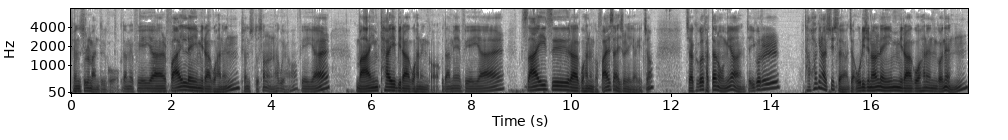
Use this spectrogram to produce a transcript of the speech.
변수를 만들고 그다음에 var file name이라고 하는 변수도 선언을 하고요. var mime type이라고 하는 거. 그다음에 var 사이즈라고 하는 거, 파일 사이즈를 얘기하겠죠. 자, 그걸 갖다 놓으면 자, 이거를 다 확인할 수 있어요. 자, 오리지널 네임이라고 하는 거는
